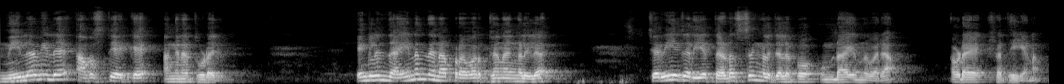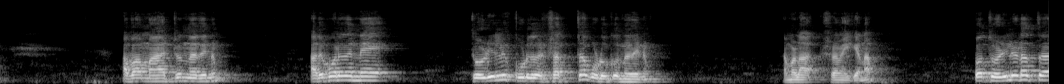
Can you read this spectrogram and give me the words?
നിലവിലെ അവസ്ഥയൊക്കെ അങ്ങനെ തുടരും. എങ്കിലും ദൈനംദിന പ്രവർത്തനങ്ങളിൽ ചെറിയ ചെറിയ തടസ്സങ്ങൾ ചിലപ്പോൾ ഉണ്ടായെന്ന് വരാം. അവിടെ ശ്രദ്ധിക്കണം. അവ മാറ്റുന്നതിനും അതുപോലെ തന്നെ തൊഴിൽ കൂടുതൽ ശ്രദ്ധ കൊടുക്കുന്നതിനും നമ്മൾ ശ്രമിക്കണം. ഇപ്പോൾ തൊഴിലിടത്ത്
